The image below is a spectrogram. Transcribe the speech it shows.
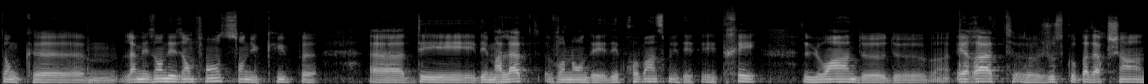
donc, euh, la maison des enfants s'en occupe euh, des, malades venant des, provinces, mais des, très loin de, de Herat euh, jusqu'au Badakhshan,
